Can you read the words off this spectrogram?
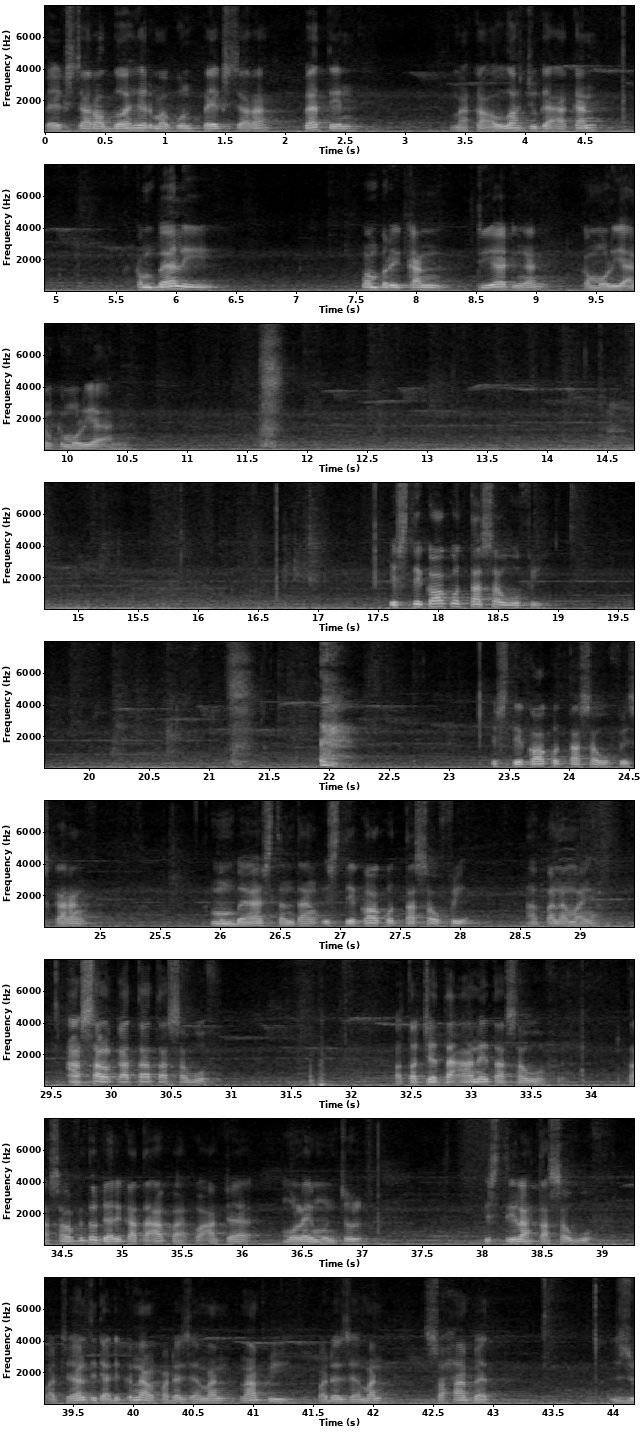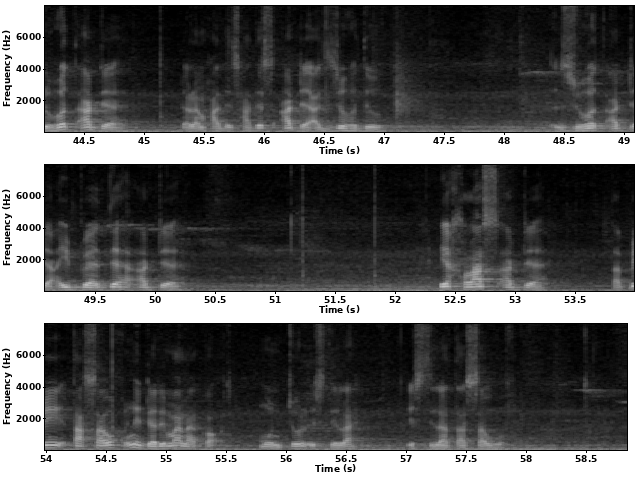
baik secara zahir maupun baik secara batin maka Allah juga akan kembali memberikan dia dengan kemuliaan-kemuliaan. Istiqaqut tasawufi. Istiqaqut tasawufi. Sekarang membahas tentang istiqaqut tasawufi. Apa namanya? Asal kata tasawuf. Atau cetakannya tasawuf. Tasawuf itu dari kata apa? Kok ada mulai muncul istilah tasawuf. Padahal tidak dikenal pada zaman nabi pada zaman sahabat. Zuhud ada dalam hadis-hadis ada az-zuhdu. Zuhud ada ibadah ada. Ikhlas ada. Tapi tasawuf ini dari mana kok muncul istilah istilah tasawuf?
